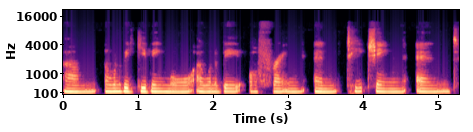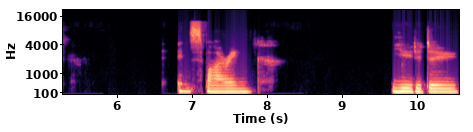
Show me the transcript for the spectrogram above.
um, I want to be giving more. I want to be offering and teaching and inspiring you to do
